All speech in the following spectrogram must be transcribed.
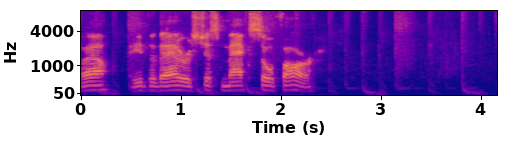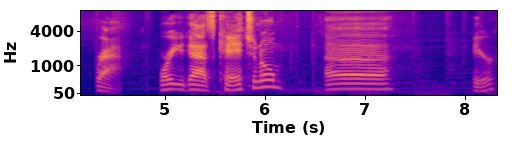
Well, either that or it's just max so far. Right. Where you guys catching them? Uh, here.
